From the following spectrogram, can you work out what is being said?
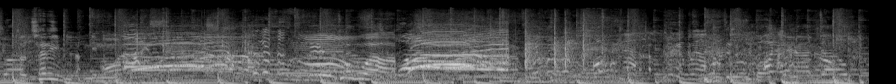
저 체리입니다. 음. 저 뭐야? 이게 뭐야?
